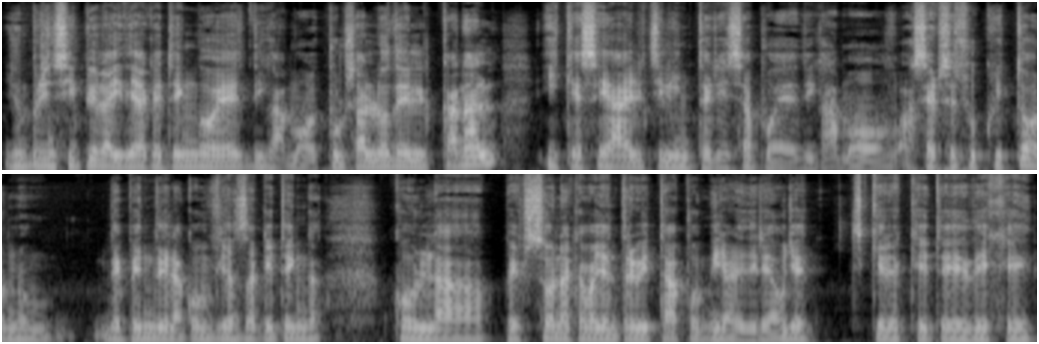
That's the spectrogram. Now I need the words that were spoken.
Yo en principio la idea que tengo es, digamos, expulsarlo del canal y que sea él si le interesa, pues, digamos, hacerse suscriptor. No, depende de la confianza que tenga con la persona que vaya a entrevistar, pues mira, le diré, oye, si quieres que te deje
